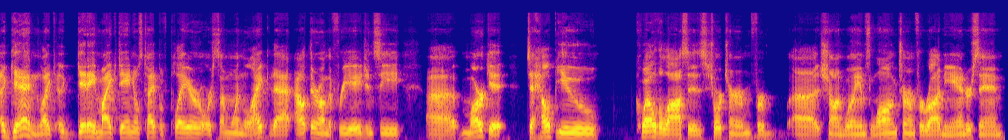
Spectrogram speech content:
again, like get a Mike Daniels type of player or someone like that out there on the free agency uh, market to help you quell the losses short term for uh, Shawn Williams, long term for Rodney Anderson.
